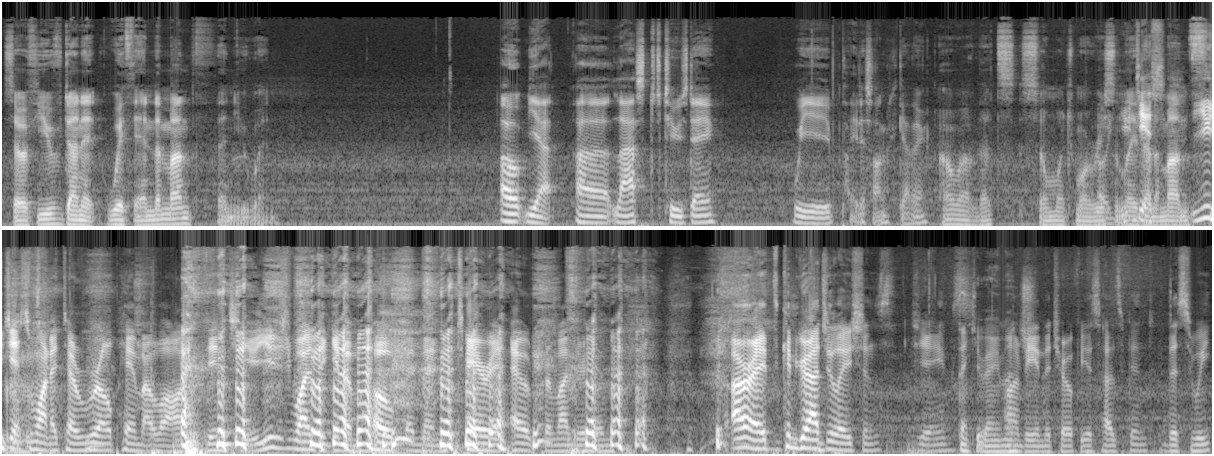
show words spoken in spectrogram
So if you've done it within the month, then you win. Oh yeah, uh, last Tuesday we played a song together. Oh wow, that's so much more Oh, recently than a month. You just wanted to rope him along, didn't you? You just wanted to give him hope and then tear it out from under him. All right, congratulations, James. Thank you very much on being the trophiest husband this week.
